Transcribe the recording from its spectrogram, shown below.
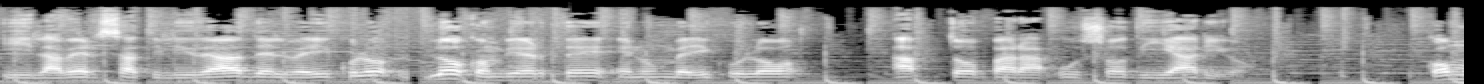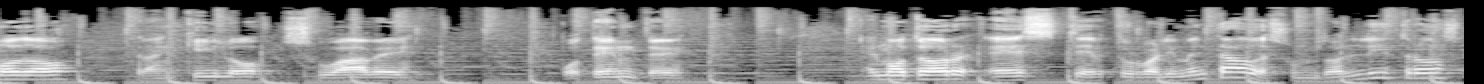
y la versatilidad del vehículo lo convierte en un vehículo apto para uso diario. Cómodo, tranquilo, suave, potente, el motor es turboalimentado, es un 2 litros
